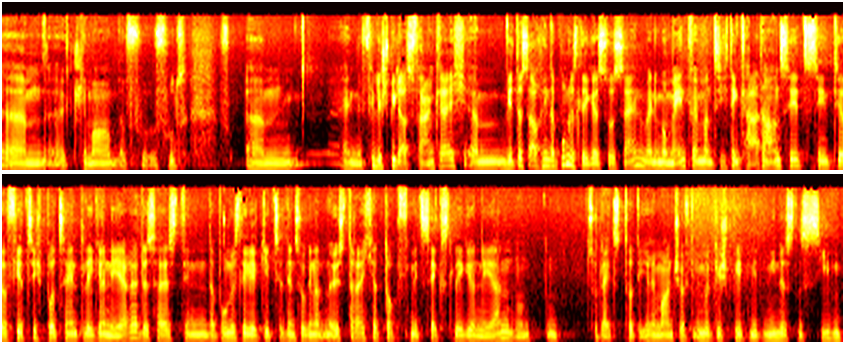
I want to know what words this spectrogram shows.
ähm, Clément Foot. Ähm, ein, viele Spieler aus Frankreich. Ähm, wird das auch in der Bundesliga so sein? Weil im Moment, wenn man sich den Kader ansieht, sind ja 40 Prozent Legionäre. Das heißt, in der Bundesliga gibt es ja den sogenannten Österreicher-Topf mit sechs Legionären. Und, und, zuletzt hat ihre Mannschaft immer gespielt mit mindestens sieben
